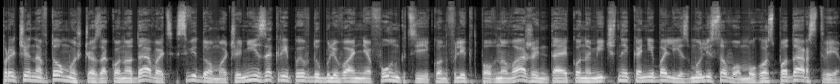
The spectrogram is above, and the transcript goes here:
Причина в тому, що законодавець, свідомо чи ні, закріпив дублювання функцій, конфлікт повноважень та економічний канібалізм у лісовому господарстві.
